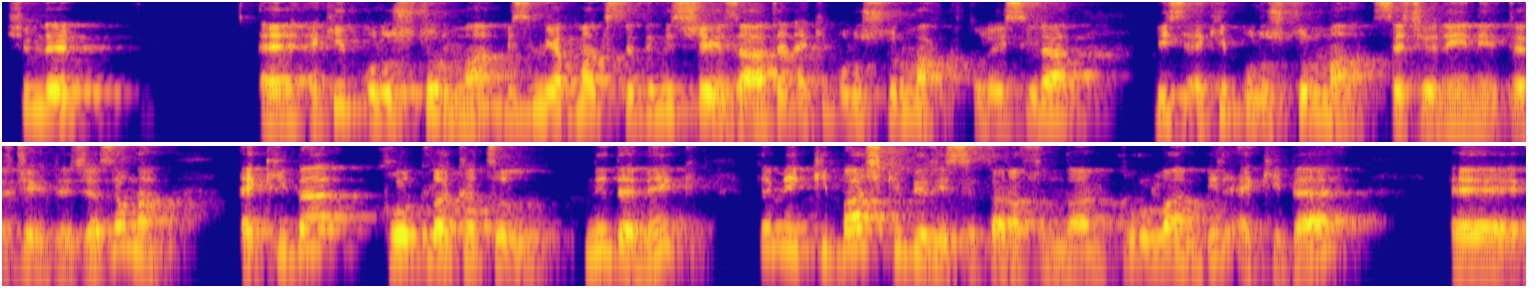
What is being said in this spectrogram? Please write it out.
Şimdi e, ekip oluşturma bizim yapmak istediğimiz şey zaten ekip oluşturmak. Dolayısıyla biz ekip oluşturma seçeneğini tercih edeceğiz ama ekibe kodla katıl ne demek? Demek ki başka birisi tarafından kurulan bir ekibe e,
